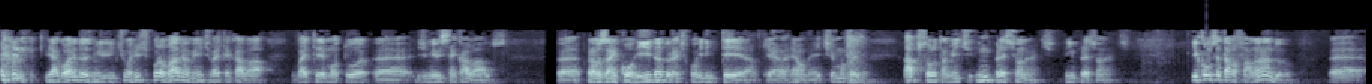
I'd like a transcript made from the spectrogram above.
e agora em 2021 a gente provavelmente vai ter cavalo, vai ter motor uh, de 1.100 cavalos para usar em corrida durante a corrida inteira, o que é realmente uma coisa absolutamente impressionante, impressionante. E como você estava falando, é,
